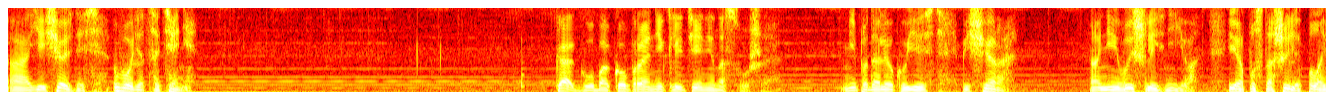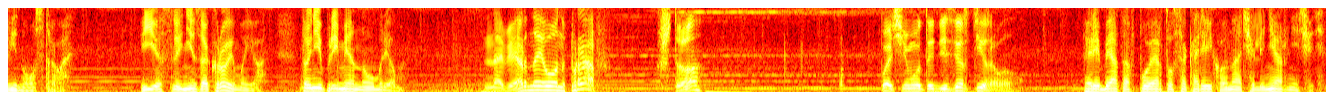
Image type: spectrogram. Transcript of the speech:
А еще здесь водятся тени. Как глубоко проникли тени на суше? Неподалеку есть пещера. Они вышли из нее и опустошили половину острова. Если не закроем ее, то непременно умрем. Наверное, он прав. Что? Почему ты дезертировал? Ребята в Пуэрто-Сакарико начали нервничать.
